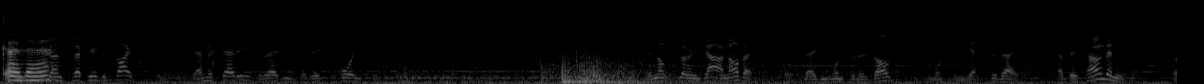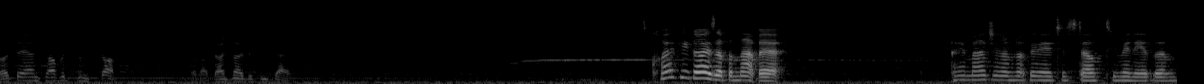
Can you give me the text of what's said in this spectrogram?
Guy there. Done prepping the site. Cemetery's ready for rich boys visit. They're not slowing down, are they? Boss lady wants the results. She wants them yesterday. Have they found anything? Heard they uncovered some stuff, but I don't know the details. There's quite a few guys up on that bit. I imagine I'm not going to be able to stealth too many of them.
